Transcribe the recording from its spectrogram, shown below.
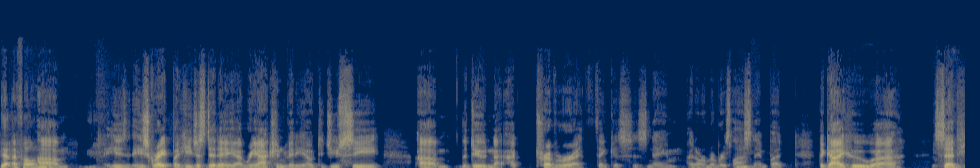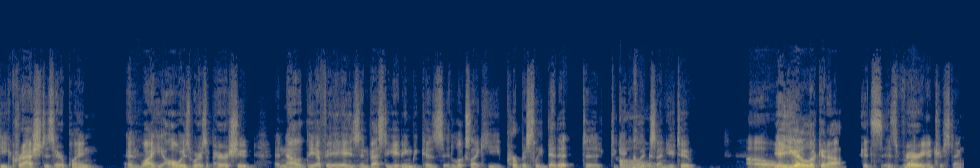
Yeah, I follow him. Um, he's he's great, but he just did a, uh reaction video. Did you see um, the dude? And I, I, Trevor, I think is his name. I don't remember his Hmm. last name, but the guy who uh, said he crashed his airplane and why he always wears a parachute, and now the FAA is investigating because it looks like he purposely did it to to get clicks Oh. on YouTube. oh, Yeah, you got to look it up. It's it's very interesting.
